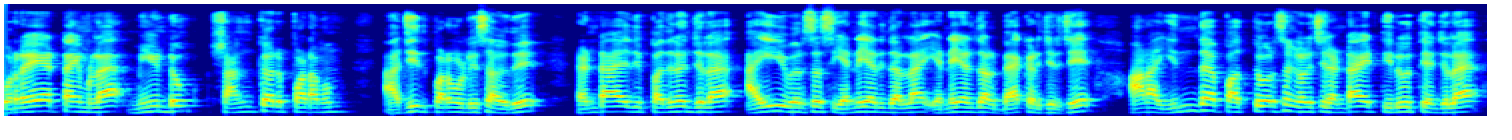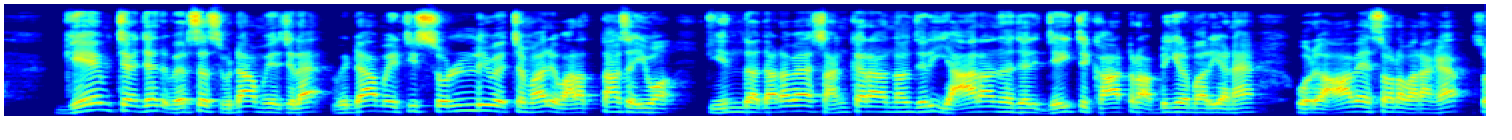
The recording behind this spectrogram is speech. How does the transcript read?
ஒரே டைமில் மீண்டும் ஷங்கர் படமும் அஜித் படமும் ரிலீஸ் ஆகுது. ரெண்டாயிரத்தி பதினஞ்சில் ஐ வெர்சஸ் எண்ணெய் அறிந்தாலில் எண்ணெய் அறிந்தால் பேக் அடிச்சிருச்சு. ஆனால் இந்த பத்து வருஷம் கழிச்சு ரெண்டாயிரத்தி இருபத்தி அஞ்சில் கேம் சேஞ்சர் வெர்சஸ் விடாமுயற்சியில் விடாமுயற்சி சொல்லி வச்ச மாதிரி வரத்தான் செய்வோம் இந்த தடவை சங்கராக இருந்தாலும் சரி யாராக இருந்தாலும் சரி ஜெயிச்சு காட்டுறோம் அப்படிங்கிற மாதிரியான ஒரு ஆவேசோடு வராங்க. ஸோ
